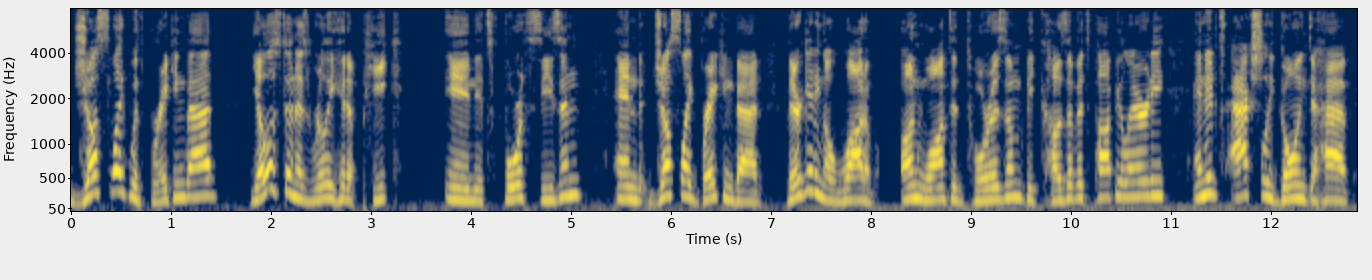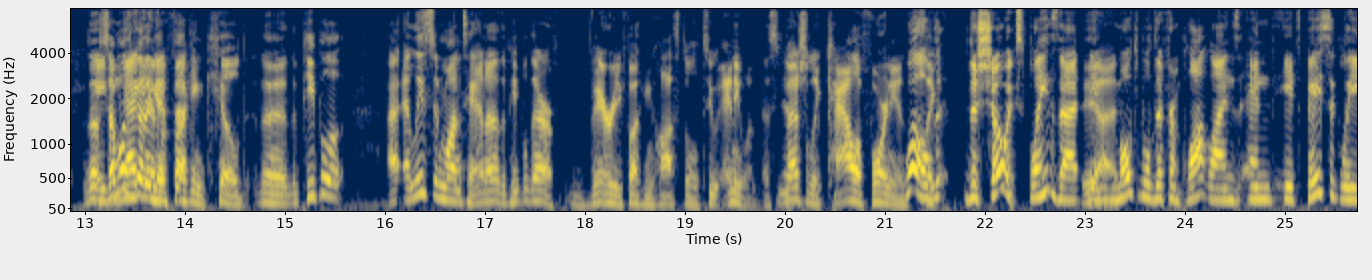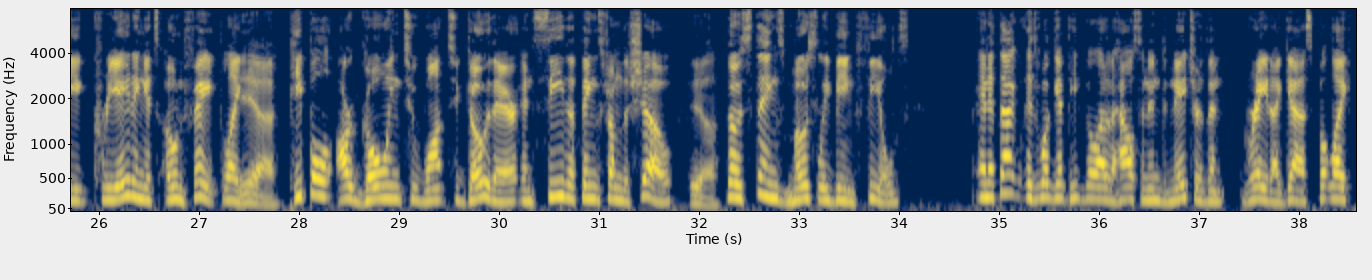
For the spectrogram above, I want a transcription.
just like with Breaking Bad, Yellowstone has really hit a peak in its fourth season, and just like Breaking Bad, they're getting a lot of unwanted tourism because of its popularity, and it's actually going to have someone's gonna get effect. fucking killed. The the people, at least in Montana, the people there are very fucking hostile to anyone, especially Californians. Well, Like, the, the show explains that Yeah. in multiple different plot lines, and it's basically creating its own fate. Like, Yeah. people are going to want to go there and see the things from the show. Yeah. Those things mostly being fields. And if that is what get people out of the house and into nature, then great, I guess. But like,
